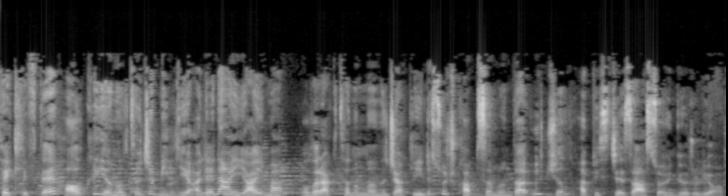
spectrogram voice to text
Teklifte halkı yanıltıcı bilgiyi alenen yayma olarak tanımlanacak yeni suç kapsamında 3 yıl hapis cezası öngörülüyor.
